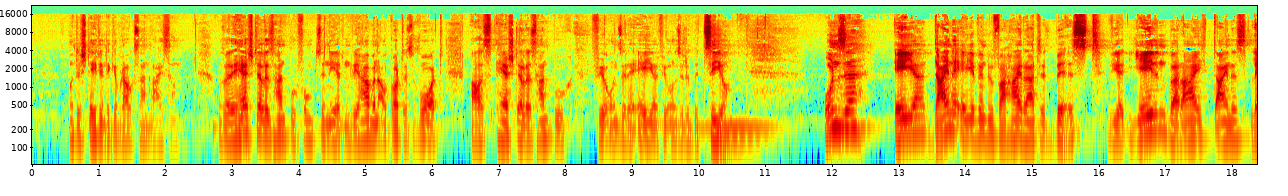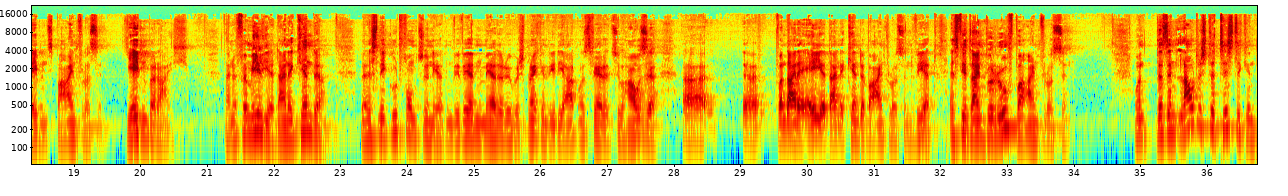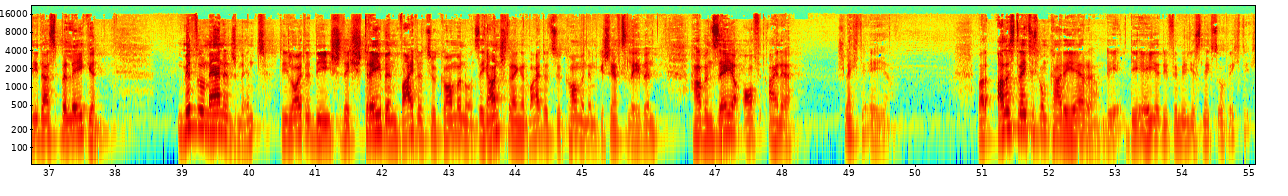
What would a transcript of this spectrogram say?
Und es steht in der Gebrauchsanweisung. Der Herstellershandbuch funktioniert. Und wir haben auch Gottes Wort als Herstellershandbuch für unsere Ehe und für unsere Beziehung. Unsere Ehe, deine Ehe, wenn du verheiratet bist, wird jeden Bereich deines Lebens beeinflussen. Jeden Bereich. Deine Familie, deine Kinder, wenn es nicht gut funktioniert. Und wir werden mehr darüber sprechen, wie die Atmosphäre zu Hause äh, äh, von deiner Ehe deine Kinder beeinflussen wird. Es wird deinen Beruf beeinflussen. Und das sind lauter Statistiken, die das belegen. Mittelmanagement, die Leute, die sich streben, weiterzukommen und sich anstrengen, weiterzukommen im Geschäftsleben, haben sehr oft eine schlechte Ehe. Weil alles dreht sich um Karriere. Die, die Ehe, die Familie ist nicht so wichtig.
